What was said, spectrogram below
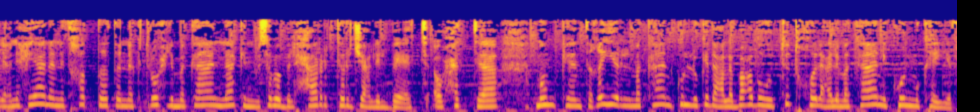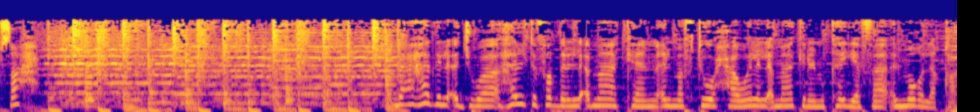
يعني أحيانا تخطط إنك تروح لمكان لكن بسبب الحر ترجع للبيت أو حتى ممكن تغير المكان كله كذا على بعضه وتدخل على مكان يكون مكيف صح؟ مع هذه الأجواء هل تفضل الأماكن المفتوحة ولا الأماكن المكيفة المغلقة؟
